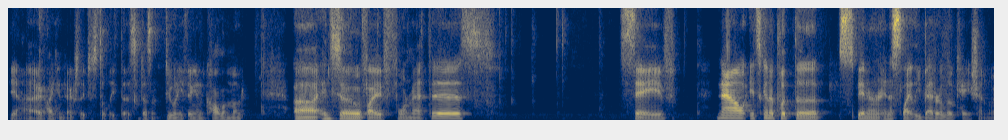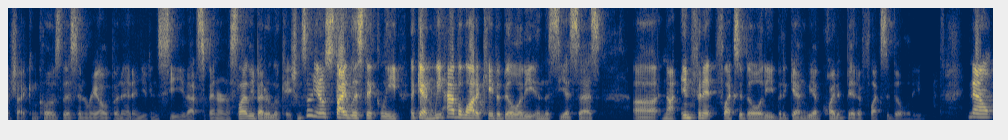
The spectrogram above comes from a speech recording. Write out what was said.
yeah, I, I, can actually just delete this. It doesn't do anything in column mode. Uh, and so if I format this, save, now it's going to put the spinner in a slightly better location, which I can close this and reopen it, and you can see that spinner in a slightly better location. So, you know, stylistically, again, we have a lot of capability in the CSS, uh, not infinite flexibility, but again, we have quite a bit of flexibility. Now,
